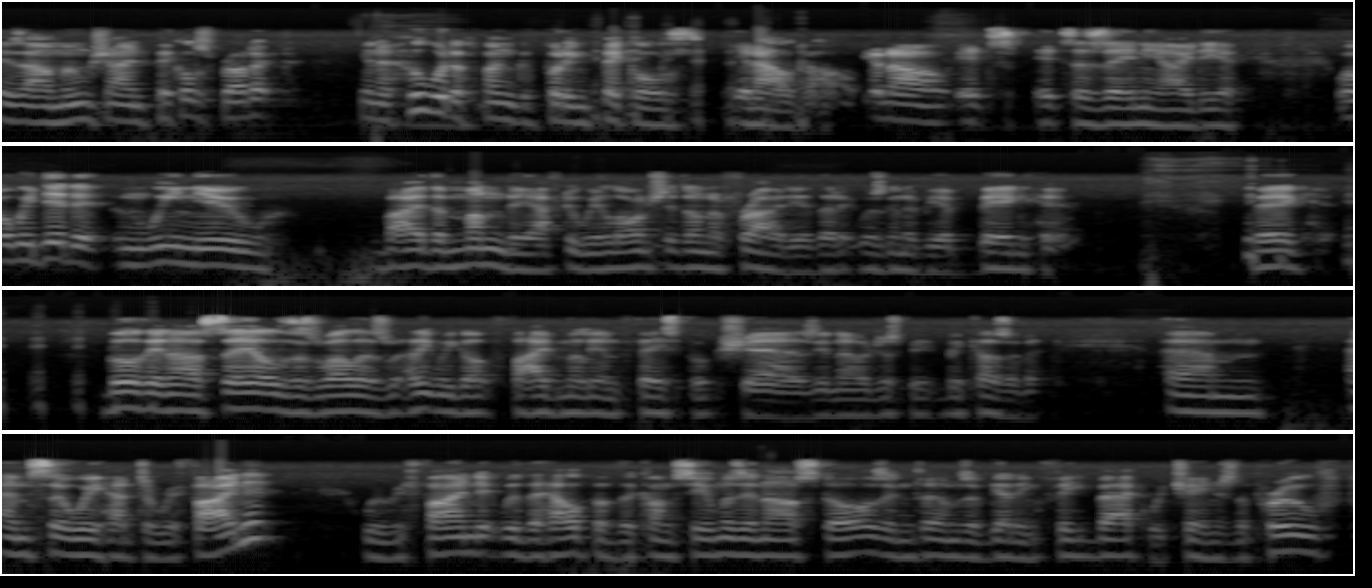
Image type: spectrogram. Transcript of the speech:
is our moonshine pickles product. You know, who would have thunk of putting pickles in alcohol? You know, it's it's a zany idea. Well, we did it, and we knew by the Monday after we launched it on a Friday that it was going to be a big hit big, both in our sales as well as I think we got five million Facebook shares, you know, just be, because of it. Um, and so we had to refine it. We refined it with the help of the consumers in our stores in terms of getting feedback. We changed the proof.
